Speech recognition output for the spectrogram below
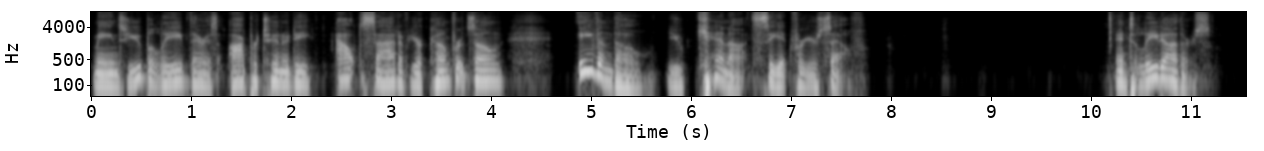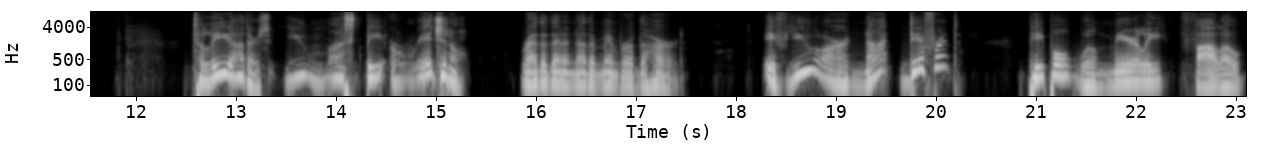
means you believe there is opportunity outside of your comfort zone, even though you cannot see it for yourself. And to lead others, to lead others, you must be original rather than another member of the herd. If you are not different, people will merely follow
